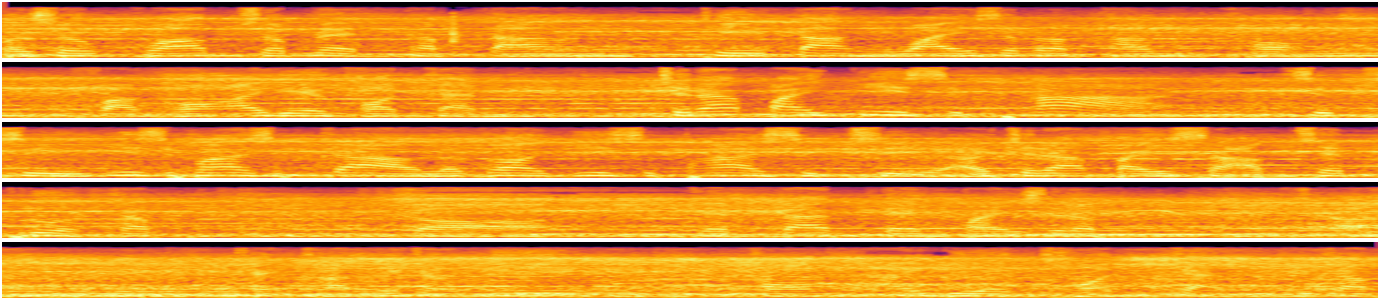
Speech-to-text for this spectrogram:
ประสบความสำเร็จครับตังที่ตั้งไว้สำหรับทางของฝั่งของไอเดียคอนกัน ชนะไป 25 14 25 19 แล้วก็ 25 14 เอาชนะไป 3 เซตรวดครับ ก็เก็บแต้มเต็มไปสำหรับแข่งขันในครั้งนี้ของไอเดียขอนแก่นนะครับ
